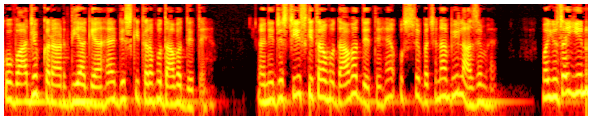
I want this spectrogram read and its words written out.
کو واجب قرار دیا گیا ہے جس کی طرف وہ دعوت دیتے ہیں۔ یعنی جس چیز کی طرف وہ دعوت دیتے ہیں، اس سے بچنا بھی لازم ہے۔ وہ یوزین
